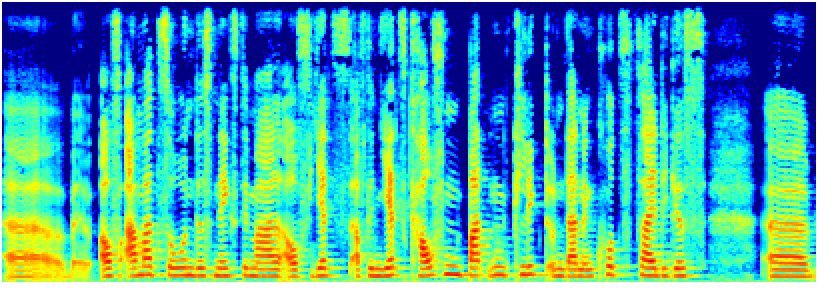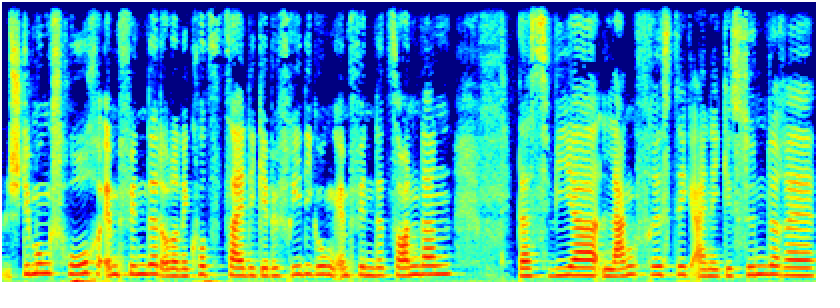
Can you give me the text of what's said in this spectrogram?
äh, auf Amazon das nächste Mal auf jetzt auf den jetzt kaufen Button klickt und dann ein kurzzeitiges äh, Stimmungshoch empfindet oder eine kurzzeitige Befriedigung empfindet, sondern dass wir langfristig eine gesündere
